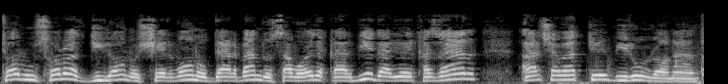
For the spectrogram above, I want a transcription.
تا روسها را از گیلان و شروان و دربند و سواحل غربی دریای خزر عرض شود که بیرون رانند.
